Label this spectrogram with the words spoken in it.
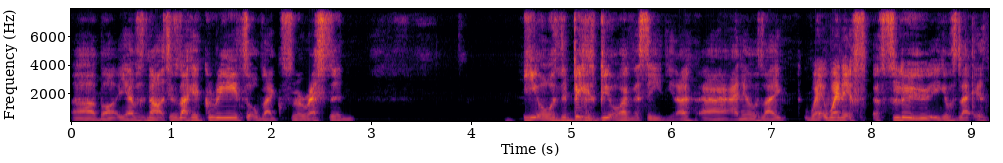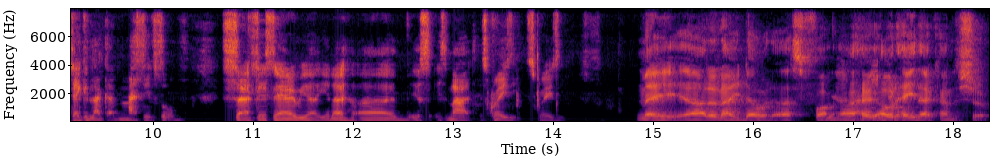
Uh, but yeah, it was nuts. It was like a green sort of like fluorescent beetle. It was the biggest beetle I've ever seen, you know. Uh, and it was like when, when it f- flew, it was like it was taking like a massive sort of surface area, you know. Um, it's it's mad. It's crazy. It's crazy. Mate, I don't know you know it. That's fuck. Yeah. I, hate, I would hate that kind of shit.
